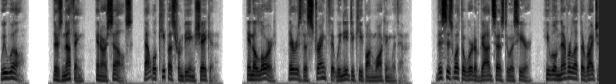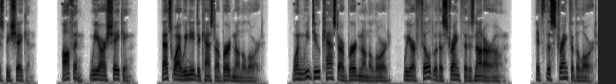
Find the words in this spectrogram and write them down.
We will. There's nothing, in ourselves, that will keep us from being shaken. In the Lord, there is the strength that we need to keep on walking with Him. This is what the Word of God says to us here He will never let the righteous be shaken. Often, we are shaking. That's why we need to cast our burden on the Lord. When we do cast our burden on the Lord, we are filled with a strength that is not our own. It's the strength of the Lord.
